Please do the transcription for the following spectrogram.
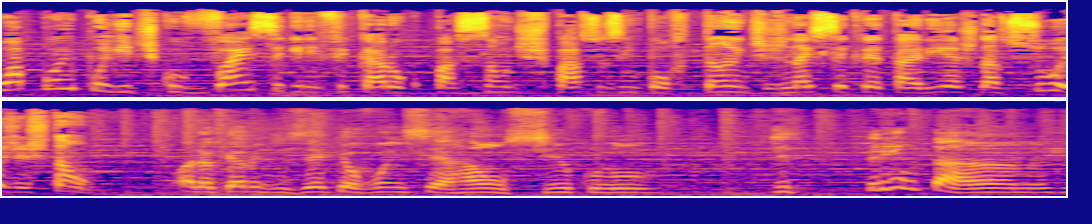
O apoio político vai significar ocupação de espaços importantes nas secretarias da sua gestão? Olha, eu quero dizer que eu vou encerrar um ciclo de 30 anos,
